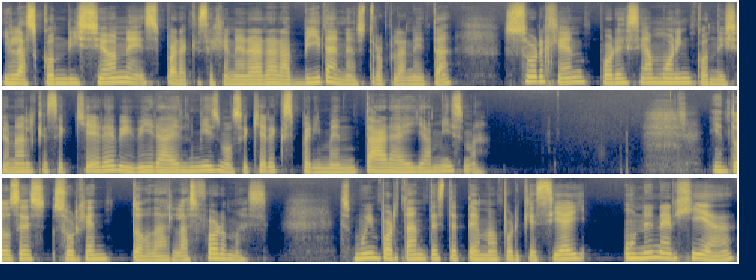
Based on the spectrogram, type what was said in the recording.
y las condiciones para que se generara la vida en nuestro planeta, surgen por ese amor incondicional que se quiere vivir a él mismo, se quiere experimentar a ella misma. Y entonces surgen todas las formas. Es muy importante este tema porque si hay una energía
